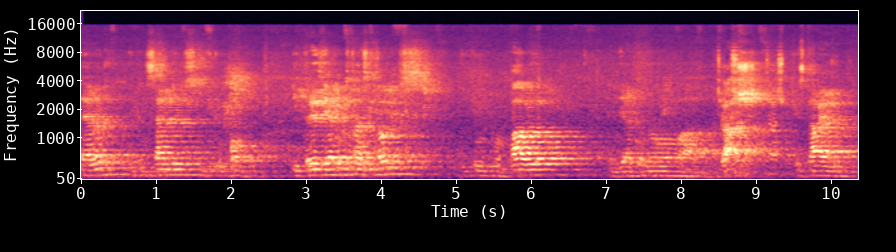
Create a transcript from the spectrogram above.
Evan, Deacon Sanders y Deacon Paul. Y tres diáconos transitorios. Deacon Juan Pablo, el diácono uh, Josh, que está en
